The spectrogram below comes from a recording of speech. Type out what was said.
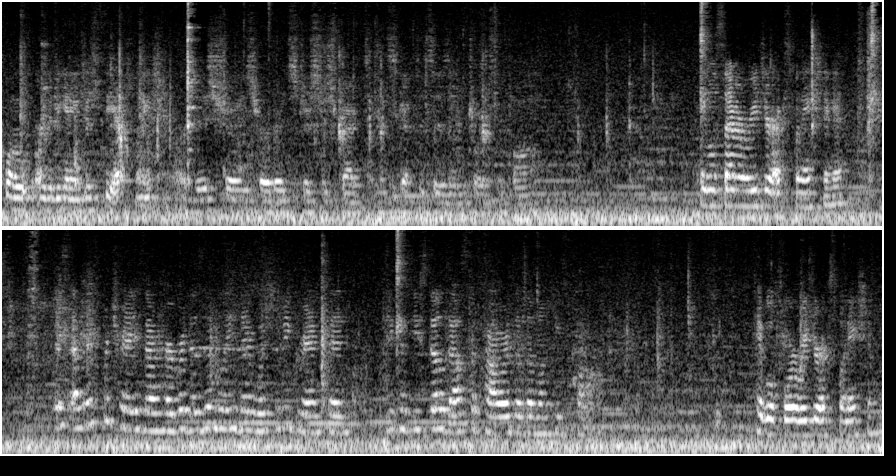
quote or the beginning, just the explanation part. This shows Herbert's disrespect and skepticism towards the paw. Table seven. Read your explanation again. This evidence portrays that Herbert doesn't believe their wish will be granted because he still doubts the powers of the monkey's paw. Table four. Read your explanation.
